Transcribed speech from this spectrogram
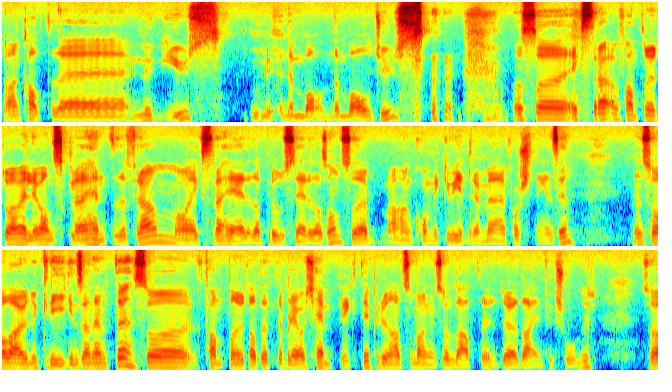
så han kalte det muggjus. The mole, the mole juice. og så ekstra, fant han ut det var veldig vanskelig å hente det fram og ekstrahere det og produsere det. og sånn, Så det, han kom ikke videre med forskningen sin. Men så da under krigen som jeg nevnte, så fant man ut at dette ble jo kjempeviktig pga. at så mange soldater døde av infeksjoner. Så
